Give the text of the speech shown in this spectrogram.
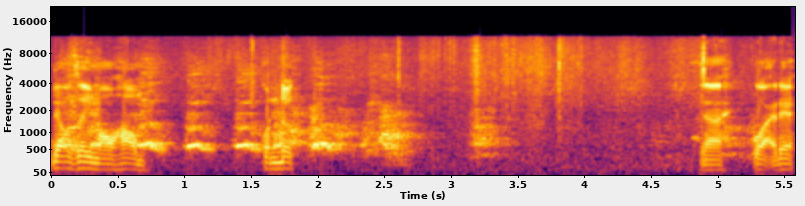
đeo dây màu hồng. Con đực. Đây gọi đây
